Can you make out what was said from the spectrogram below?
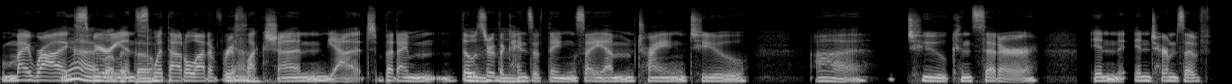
my raw yeah, experience it, without a lot of reflection yeah. yet, but I'm those mm-hmm. are the mm-hmm. kinds of things I am trying to uh to consider in in terms of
